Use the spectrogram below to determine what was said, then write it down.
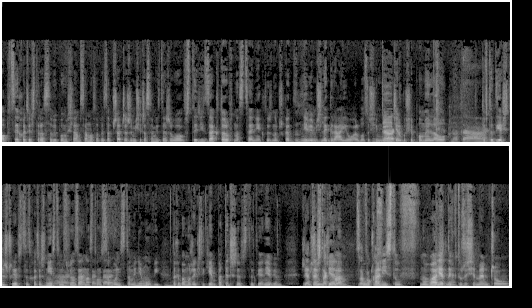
obcy, chociaż teraz sobie pomyślałam, sama sobie zaprzeczę, że mi się czasami zdarzyło wstydzić za aktorów na scenie, którzy na przykład, nie Mhm. wiem, źle grają, albo coś im nie Tak. idzie, albo się pomylą. No tak. To wtedy ja się też czuję wstyd, chociaż No nie jestem tak, związana tak, z tą tak, osobą, tak. nic to mi nie mówi. No. To chyba może jakiś taki empatyczny wstyd, ja nie wiem. Że Ja mi się też tak mam. Za wokalistów No właśnie. biednych, którzy się męczą,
